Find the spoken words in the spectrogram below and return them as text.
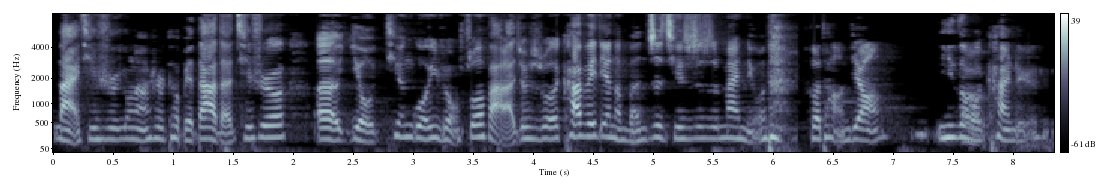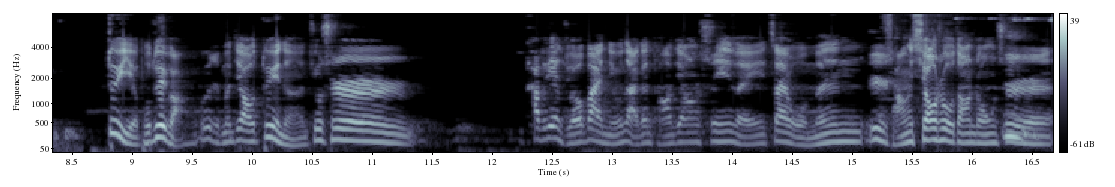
奶其实用量是特别大的。其实呃，有听过一种说法了，就是说咖啡店的门质其实是卖牛奶和糖浆。你怎么看这个事情？对也不对吧？为什么叫对呢？就是。咖啡店主要卖牛奶跟糖浆，是因为在我们日常销售当中是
